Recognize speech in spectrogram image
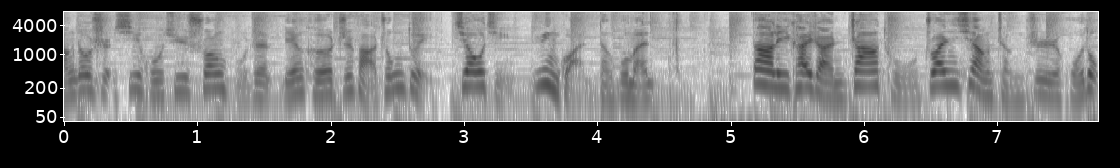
杭州市西湖区双浦镇联合执法中队、交警、运管等部门，大力开展渣土专项整治活动，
